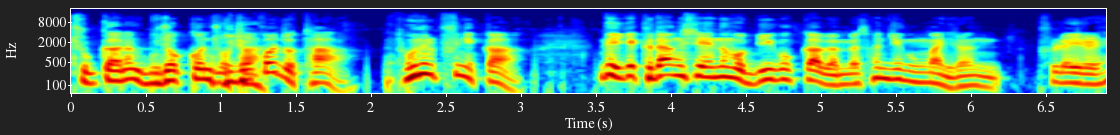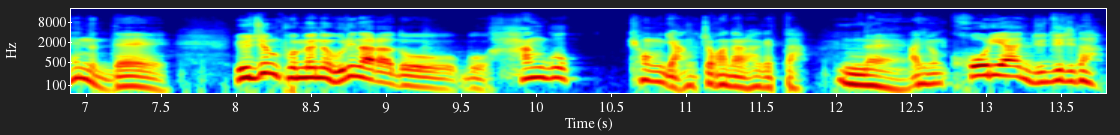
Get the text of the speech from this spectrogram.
주가는 무조건 좋다. 무조건 좋다. 돈을 푸니까. 근데 이게 그 당시에는 뭐 미국과 몇몇 선진국만 이런 플레이를 했는데 요즘 보면은 우리나라도 뭐 한국형 양적 완화를 하겠다. 네. 아니면 Korean 뉴딜이다.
